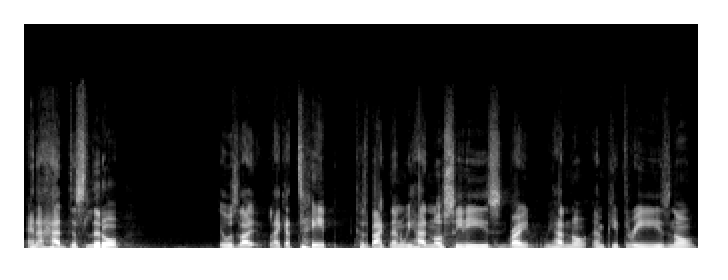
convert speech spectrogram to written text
and I had this little, it was like, like a tape, because back then we had no CDs, right? We had no MP3s, no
